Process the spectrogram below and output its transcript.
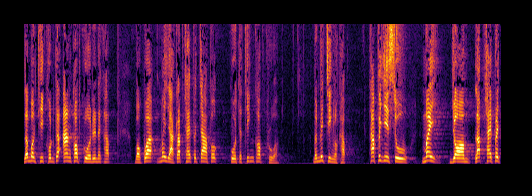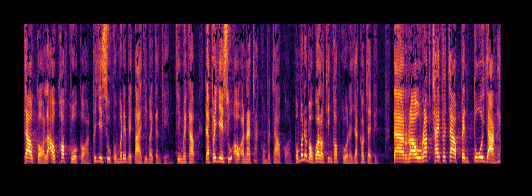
แล้วบางทีคนก็อ้างครอบครัวด้วยนะครับ บอกว่าไม่อยากรับใช้พระเจ้าเพราะกลัวจะทิ้งครอบครัว มันไม่จริงหรอกครับ ถ้าพระเยซู ไม่ยอมรับใช้พระเจ้าก่อน แล้วเอาครอบครัวก่อน พระเยซูคงไม่ได้ไปตายที่ไม้กางเขนจริงไหมครับแต่พระเยซูเอาอาณาจักรของพระเจ้าก่อน ผมไม่ได้บอกว่าเราทิ้งครอบครัวนะอย่าเข้าใจผิด แต่เรารับใช้พระเจ้าเป็นตัวอย่างให้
